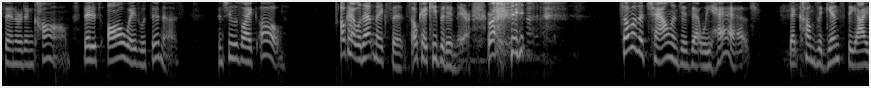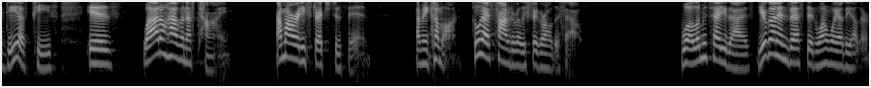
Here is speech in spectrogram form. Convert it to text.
centered and calm, that it's always within us. And she was like, oh, okay, well, that makes sense. Okay, keep it in there, right? Some of the challenges that we have that comes against the idea of peace is, well, I don't have enough time. I'm already stretched too thin. I mean, come on. Who has time to really figure all this out? Well, let me tell you guys, you're going to invest it one way or the other.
